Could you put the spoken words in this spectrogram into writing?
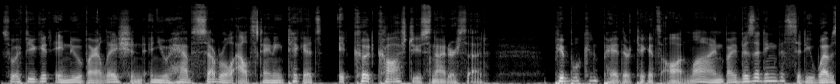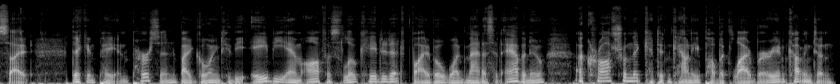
So if you get a new violation and you have several outstanding tickets, it could cost you, Snyder said. People can pay their tickets online by visiting the city website. They can pay in person by going to the ABM office located at 501 Madison Avenue across from the Kenton County Public Library in Covington.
